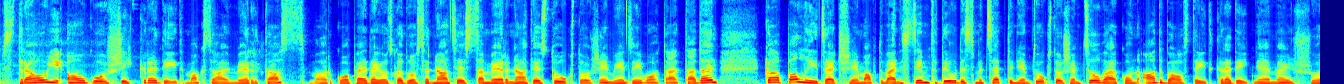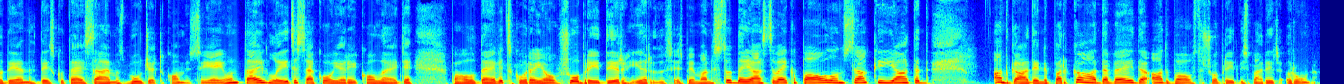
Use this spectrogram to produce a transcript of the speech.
strauji augoši kredīta maksājumi ir tas, ar ko pēdējos gados ir nācies samierināties tūkstošiem iedzīvotāju. Tādēļ, kā palīdzēt šiem aptuveni 127 tūkstošiem cilvēku un atbalstīt kredītņēmējus šodien diskutēja Saimas budžeta komisijai, un tai līdzi sekoja arī kolēģe Paula Dēvids, kura jau šobrīd ir ieradusies pie manis studijā. Sveika, Paula, un saka, jā, tad atgādina, par kāda veida atbalstu šobrīd vispār ir runa.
